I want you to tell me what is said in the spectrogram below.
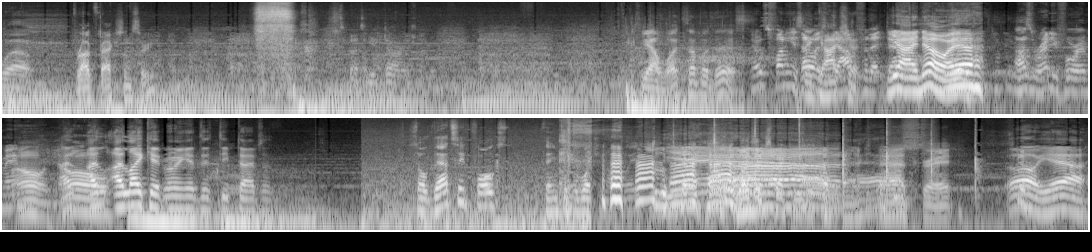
Wow. Frog Fractions 3? It's about to get dark. Yeah, what's up with this? You know what's funny is They I was down for that demo. Yeah, I know. Yeah. I was ready for it, man. Oh I, no. I, I like it when we get the deep dives. In. So that's it, folks. Thank you for watching. all the. Yeah. Wasn't expecting you to play that. That's great. Oh yeah.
